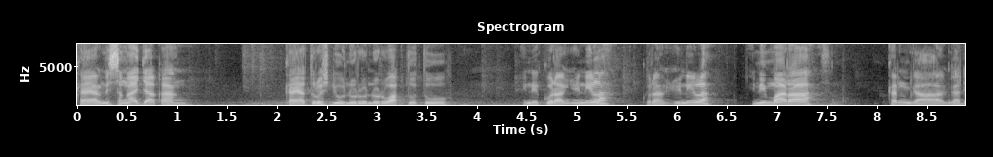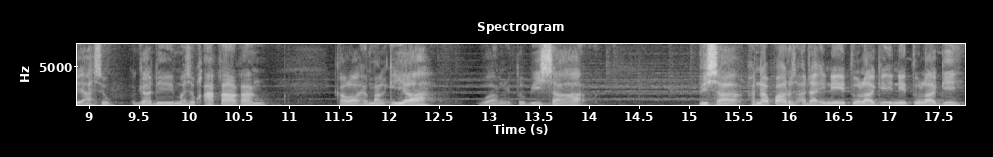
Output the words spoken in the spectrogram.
Kayak yang disengaja kang. Kayak terus diundur-undur waktu tuh. Ini kurang inilah kurang inilah. Ini marah. Kan nggak nggak diasup nggak dimasuk akal kang. Kalau emang iya uang itu bisa. Bisa. Kenapa harus ada ini itu lagi ini itu lagi?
